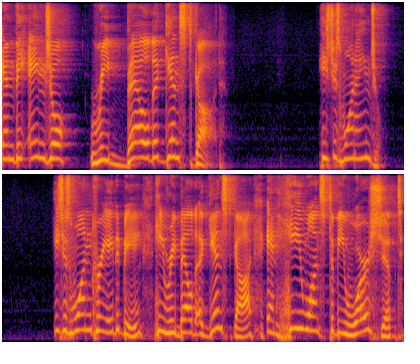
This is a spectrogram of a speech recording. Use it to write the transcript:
and the angel rebelled against God. He's just one angel. He's just one created being. He rebelled against God and he wants to be worshiped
